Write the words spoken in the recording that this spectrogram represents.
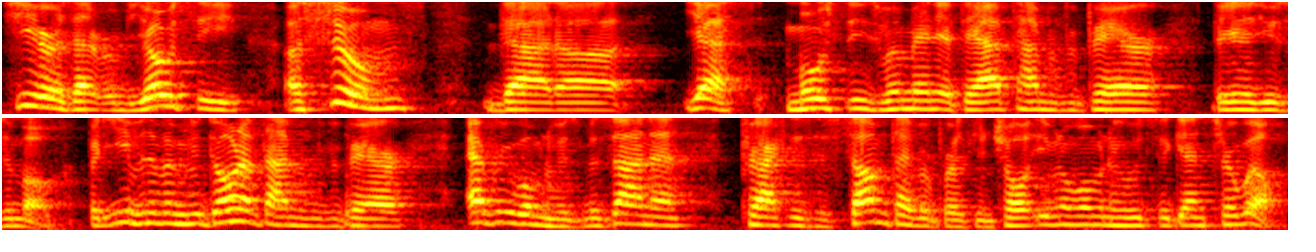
here is that Rabbi Yossi assumes that uh, yes, most of these women, if they have time to prepare, they're going to use a moch. But even the women who don't have time to prepare, every woman who's mizana practices some type of birth control. Even a woman who's against her will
